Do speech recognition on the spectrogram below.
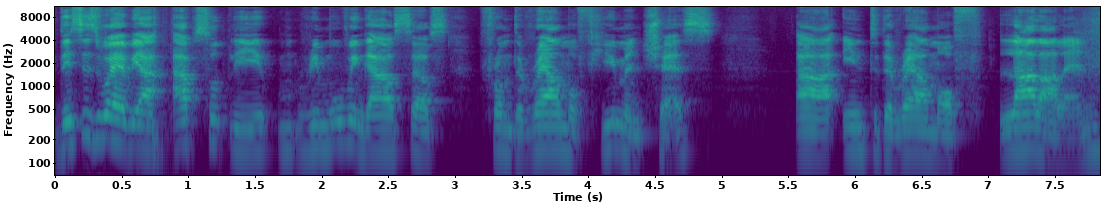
this is where we are absolutely removing ourselves from the realm of human chess uh, into the realm of La La Land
